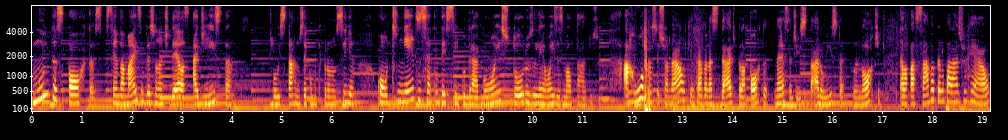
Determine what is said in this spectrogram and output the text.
Muitas portas, sendo a mais impressionante delas a de Ista, ou Star, não sei como que pronuncia, com 575 dragões, touros e leões esmaltados. A rua processional que entrava na cidade pela porta nessa de Star ou Ista, no norte, ela passava pelo Palácio Real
